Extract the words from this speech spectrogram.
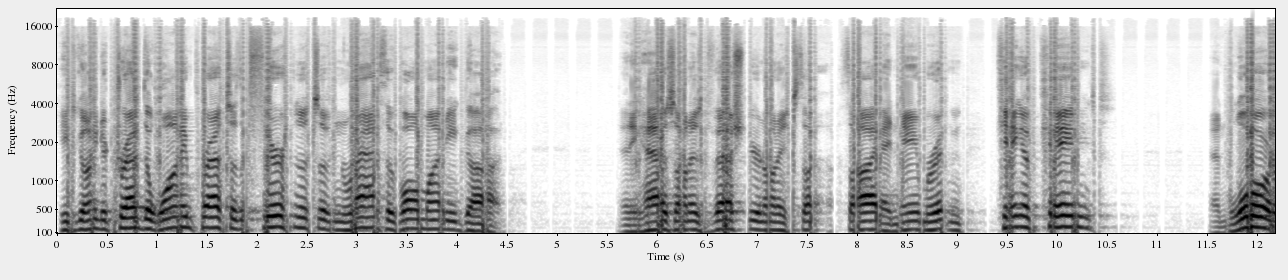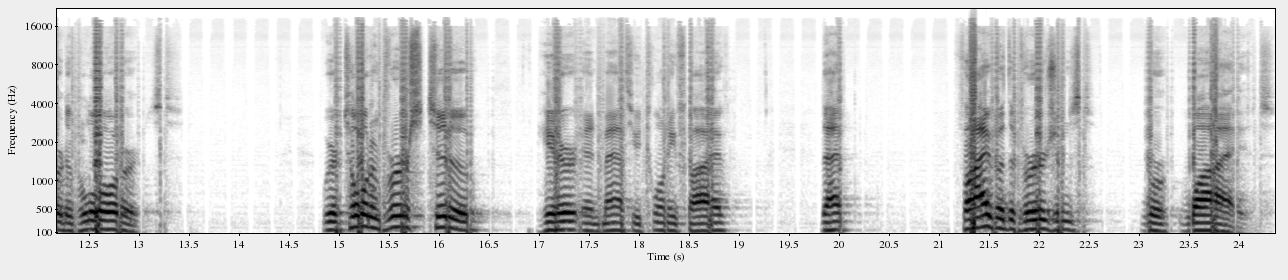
He's going to tread the winepress of the fierceness and wrath of Almighty God. And he has on his vesture and on his th- thigh a name written King of Kings and Lord of Lords. We're told in verse 2 here in Matthew 25 that five of the virgins were wise.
